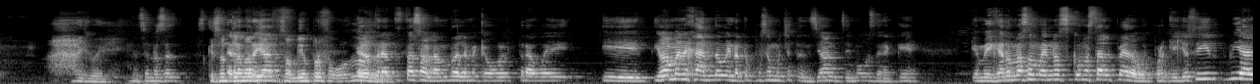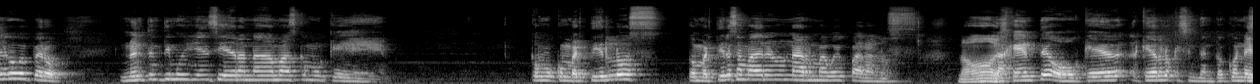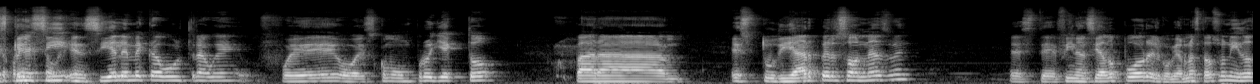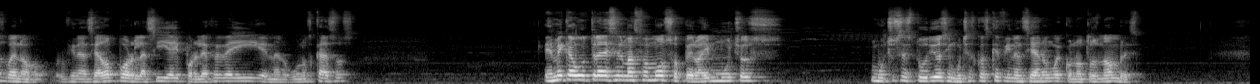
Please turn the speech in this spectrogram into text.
Ay, güey. Entonces, no sé. Es que son temas día- bien, son bien profundos. El otro día te estás hablando del MK Ultra, güey. Y iba manejando, güey, no te puse mucha atención. Sí me gustaría que, que me dijeras más o menos cómo está el pedo, güey. Porque yo sí vi algo, güey, pero no entendí muy bien si era nada más como que. Como convertirlos. Convertir esa madre en un arma, güey, para los. No, la es, gente o qué, qué era lo que se intentó con es ese que en proyecto. sí, güey? en sí el MK Ultra, güey, fue o es como un proyecto para estudiar personas, güey. Este, financiado por el gobierno de Estados Unidos, bueno, financiado por la CIA y por el FBI en algunos casos. MK Ultra es el más famoso, pero hay muchos muchos estudios y muchas cosas que financiaron, güey, con otros nombres.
